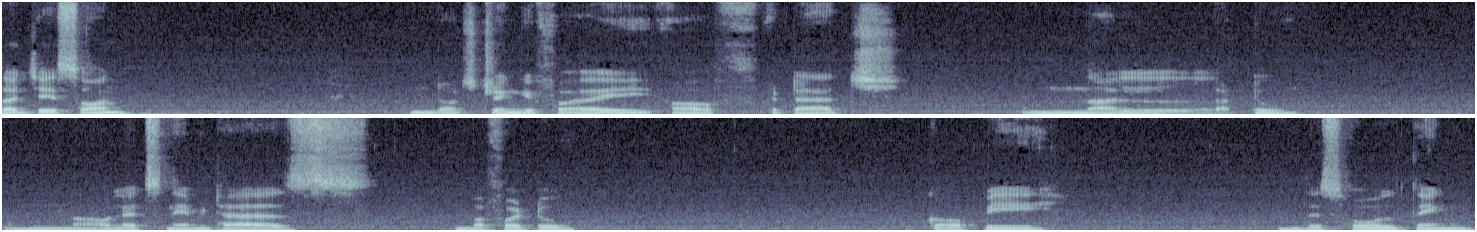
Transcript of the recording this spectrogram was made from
the JSON dot stringify of attach null to now let's name it as buffer2 copy this whole thing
